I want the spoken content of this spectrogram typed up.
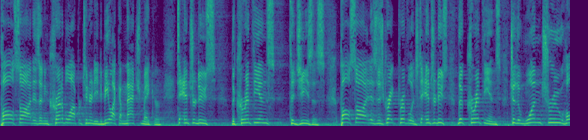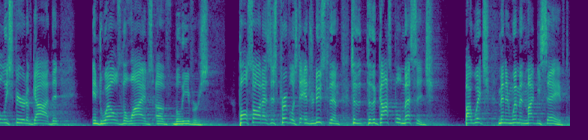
Paul saw it as an incredible opportunity to be like a matchmaker, to introduce the Corinthians to Jesus. Paul saw it as his great privilege to introduce the Corinthians to the one true Holy Spirit of God that indwells the lives of believers. Paul saw it as his privilege to introduce them to the, to the gospel message by which men and women might be saved.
